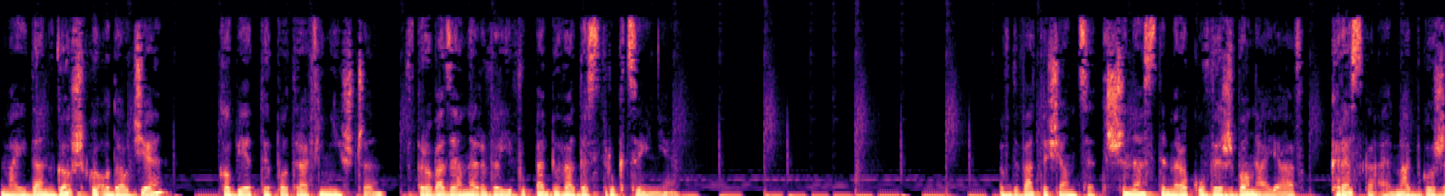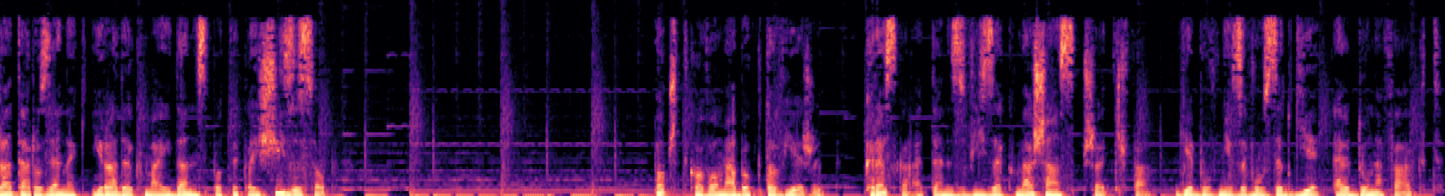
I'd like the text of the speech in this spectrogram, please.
Majdan gorzko o dodzie? Kobiety potrafi niszczy, wprowadza nerwy i WP bywa destrukcyjnie. W 2013 roku na jaw, kreska E Małgorzata Rozenek i Radek Majdan spotykaj się ze sob. Pocztkowo ma bo kto wierzy, kreska E ten związek ma szans przetrwa, giebównie z WZG Edu na fakt,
